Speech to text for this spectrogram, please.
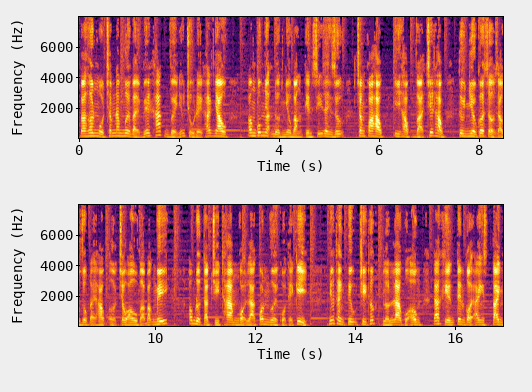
và hơn 150 bài viết khác về những chủ đề khác nhau. Ông cũng nhận được nhiều bằng tiến sĩ danh dự trong khoa học, y học và triết học từ nhiều cơ sở giáo dục đại học ở châu Âu và Bắc Mỹ. Ông được tạp chí Time gọi là con người của thế kỷ. Những thành tựu tri thức lớn lao của ông đã khiến tên gọi Einstein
